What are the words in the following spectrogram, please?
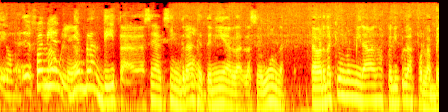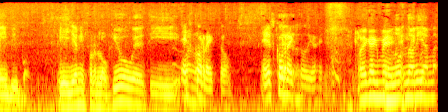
Digo, Fue bien, bien blandita, o sea, sin granje tenía la, la segunda. La verdad que uno miraba esas películas por la Baby Boy y Jennifer Love Hewitt y... Es bueno, correcto. Es correcto, Diogenio. Óiganme, No, no había más...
